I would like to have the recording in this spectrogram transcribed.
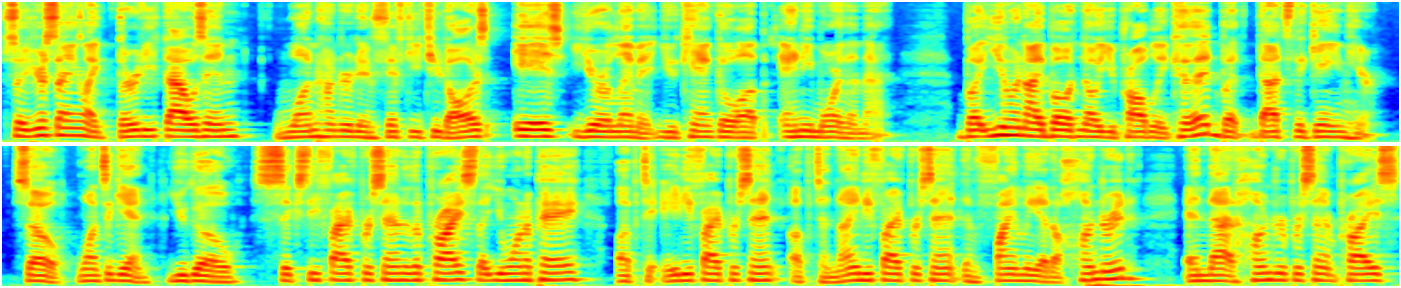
So you're saying like $30,152 is your limit. You can't go up any more than that. But you and I both know you probably could, but that's the game here. So once again, you go 65% of the price that you want to pay, up to 85%, up to 95%, then finally at 100 and that 100% price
